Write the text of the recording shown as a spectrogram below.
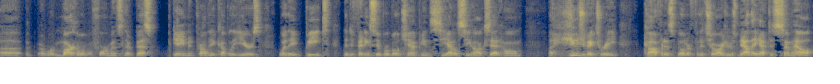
uh, a remarkable performance, their best game in probably a couple of years, where they beat the defending Super Bowl champions Seattle Seahawks at home. A huge victory, confidence builder for the Chargers. Now they have to somehow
